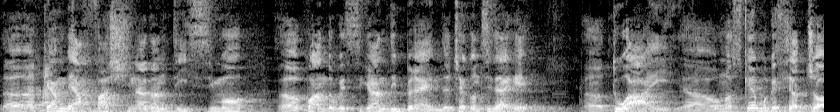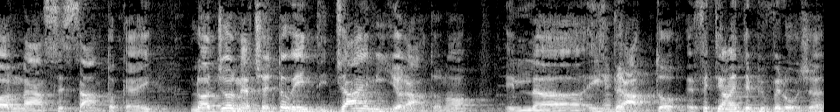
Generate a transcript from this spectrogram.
uh, che a me affascina tantissimo uh, quando questi grandi brand, cioè considera che uh, tu hai uno schermo che si aggiorna a 60, ok? Lo aggiorni a 120, già è migliorato, no? il, il mhm. tratto effettivamente più veloce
